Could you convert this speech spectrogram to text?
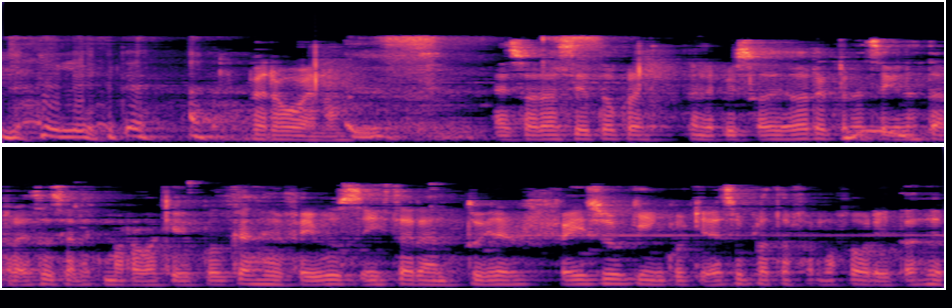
Pero bueno, eso era cierto por el episodio. Recuerden seguir nuestras redes sociales como arroba podcast en Facebook, Instagram, Twitter, Facebook y en cualquiera de sus plataformas favoritas de,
